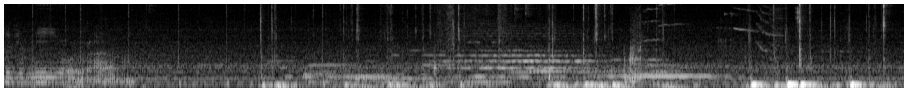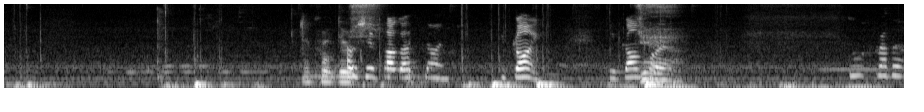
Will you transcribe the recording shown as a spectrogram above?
either me, or I don't know. Oh shit, Fargoth's going. He's going. He's going yeah. for it. Do it, brother.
